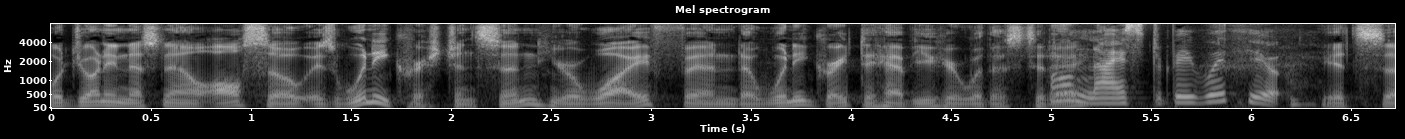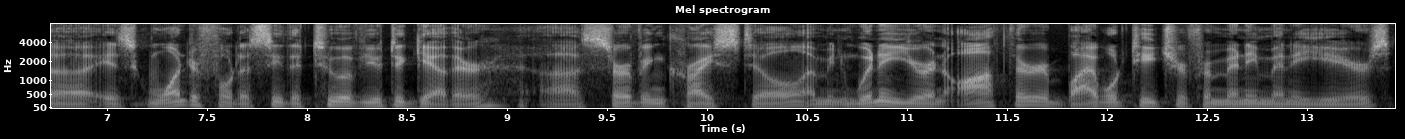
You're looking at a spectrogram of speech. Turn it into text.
Well, joining us now also is Winnie Christensen, your wife, and uh, Winnie, great to have you here with us today. Oh, nice to be with you. It's uh, it's wonderful to see the two of you together, uh, serving Christ still. I mean, Winnie, you're an author, Bible teacher for many many years.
